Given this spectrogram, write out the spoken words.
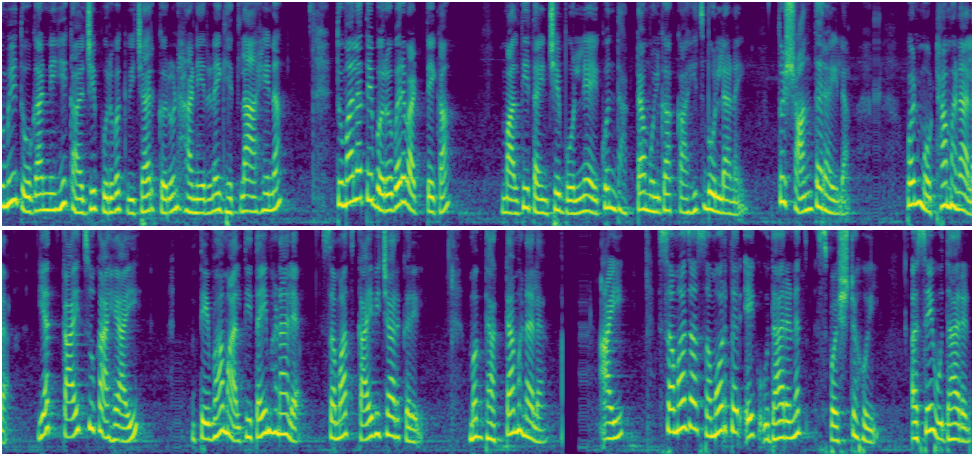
तुम्ही दोघांनीही काळजीपूर्वक विचार करून हा निर्णय घेतला आहे ना? तुम्हाला ते बरोबर वाटते का? मालतीताईंचे बोलणे ऐकून धाकटा मुलगा काहीच बोलला नाही. तो शांत राहिला. पण मोठा म्हणाला यात काय चूक आहे आई? तेव्हा मालतीताई म्हणाल्या समाज काय विचार करेल? मग धाकटा म्हणाला आई समाजासमोर तर एक उदाहरणच स्पष्ट होईल. असे उदाहरण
